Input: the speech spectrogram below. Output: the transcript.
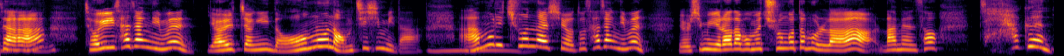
자, 저희 사장님은 열정이 너무 넘치십니다. 아무리 추운 날씨여도 사장님은 열심히 일하다 보면 추운 것도 몰라 라면서 작은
